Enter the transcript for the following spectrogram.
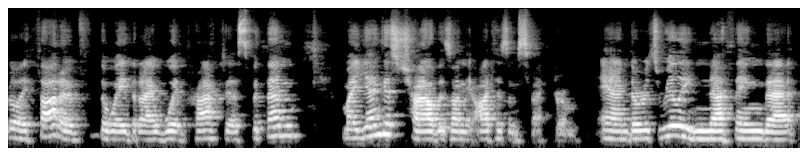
really thought of the way that I would practice. But then my youngest child is on the autism spectrum. And there was really nothing that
